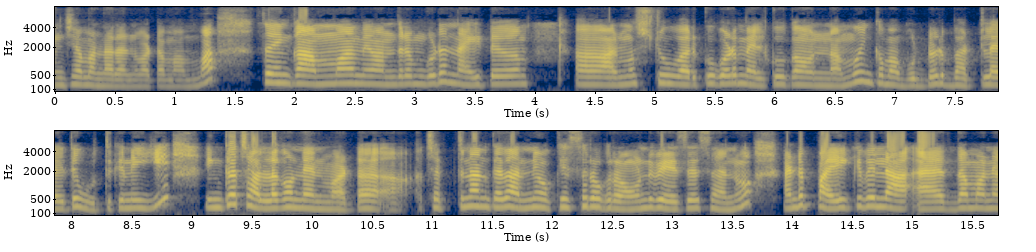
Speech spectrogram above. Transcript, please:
ఉంచామన్నారు అనమాట మా అమ్మ. సో ఇంకా అమ్మ మేమందరం కూడా నైట్ ఆల్మోస్ట్ టూ వరకు కూడా మెలకుగా ఉన్నాము. ఇంకా మా బుడ్డోడు బట్టలు అయితే ఉతికినవి ఇంకా చల్లగా ఉన్నాయన్నమాట. చెప్తున్నాను కదా అన్నీ ఒకేసారి ఒక రౌండ్ వేసేసాను. అంటే పైకి వెళ్ళి వేద్దామనే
